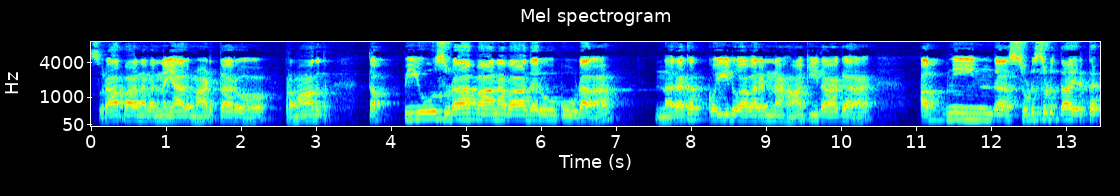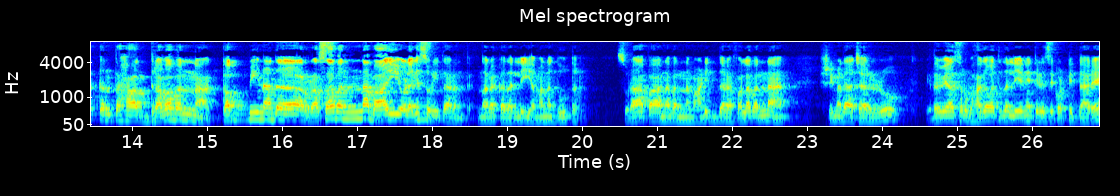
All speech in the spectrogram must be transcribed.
ಸುರಾಪಾನವನ್ನು ಯಾರು ಮಾಡ್ತಾರೋ ಪ್ರಮಾದ ತಪ್ಪಿಯೂ ಸುರಾಪಾನವಾದರೂ ಕೂಡ ನರಕಕ್ಕೊಯ್ದು ಅವರನ್ನು ಹಾಕಿದಾಗ ಅಗ್ನಿಯಿಂದ ಸುಡುಸುಡುತ್ತಾ ಇರತಕ್ಕಂತಹ ದ್ರವವನ್ನು, ಕಬ್ಬಿಣದ ರಸವನ್ನ ಬಾಯಿಯೊಳಗೆ ಸುರಿತಾರಂತೆ. ನರಕದಲ್ಲಿ ಯಮನ ದೂತರು ಸುರಾಪಾನವನ್ನು ಮಾಡಿದ್ದರ ಫಲವನ್ನ ಶ್ರೀಮದಾಚಾರ್ಯರು, ವೇದವ್ಯಾಸರು ಭಾಗವತದಲ್ಲಿ ಏನೇ ತಿಳಿಸಿಕೊಟ್ಟಿದ್ದಾರೆ,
